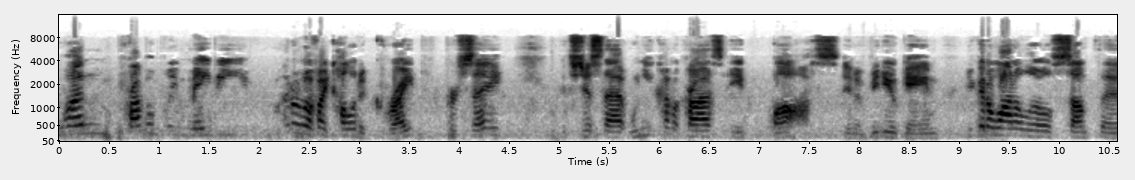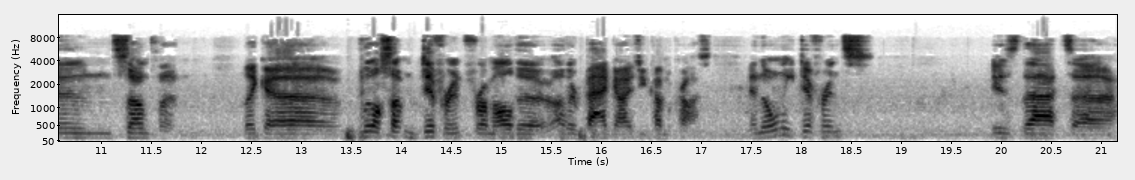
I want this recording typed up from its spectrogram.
one, probably, maybe, I don't know if I call it a gripe per se. It's just that when you come across a boss in a video game, you're going to want a little something, something. Like a little something different from all the other bad guys you come across. And the only difference is that uh,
